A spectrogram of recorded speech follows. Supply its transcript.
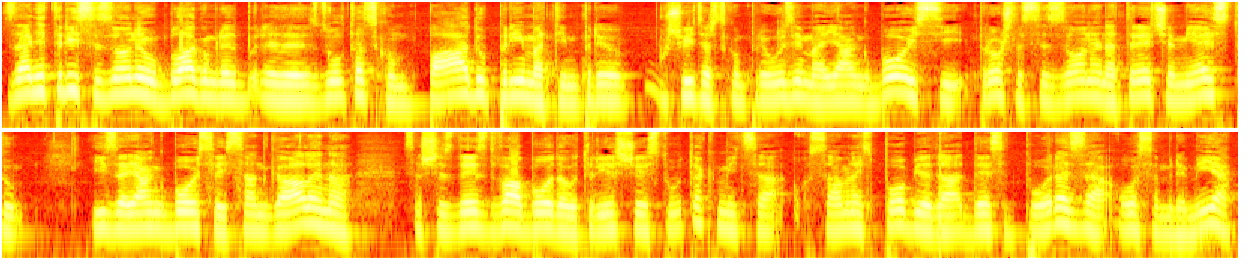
Zadnje tri sezone u blagom re- rezultatskom padu, primatim pre, u švicarskom preuzima Young Boys i prošle sezone na trećem mjestu iza Young Boysa i St. Galena sa 62 boda u 36 utakmica, 18 pobjeda, 10 poraza, 8 remija.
